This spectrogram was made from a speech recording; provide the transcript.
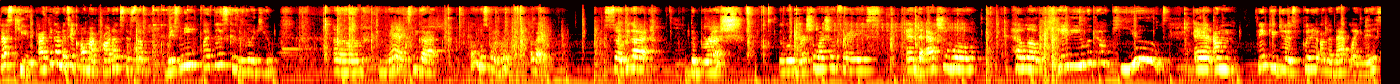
That's cute. I think I'm gonna take all my products and stuff with me like this because it's really cute. Um, next we got, oh, what's going on? Okay, so we got the brush, the little brush to wash your face, and the actual Hello Kitty. Look how cute. And I'm think you just put it on the back like this.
